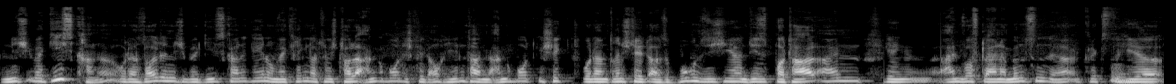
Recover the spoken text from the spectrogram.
nicht über Gießkanne oder sollte nicht über Gießkanne gehen. Und wir kriegen natürlich tolle Angebote. Ich kriege auch jeden Tag ein Angebot geschickt, wo dann drin steht, also buchen Sie sich hier in dieses Portal ein gegen Einwurf kleiner Münzen, ja, kriegst du hier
